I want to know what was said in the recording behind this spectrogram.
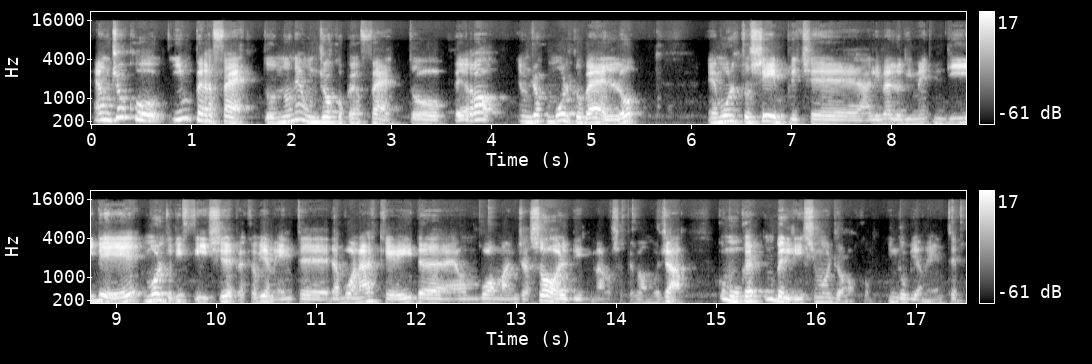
È un gioco imperfetto, non è un gioco perfetto, però è un gioco molto bello, è molto semplice a livello di, di idee, molto difficile perché ovviamente da buon arcade è un buon mangiasoldi, ma lo sapevamo già. Comunque un bellissimo gioco, indubbiamente.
